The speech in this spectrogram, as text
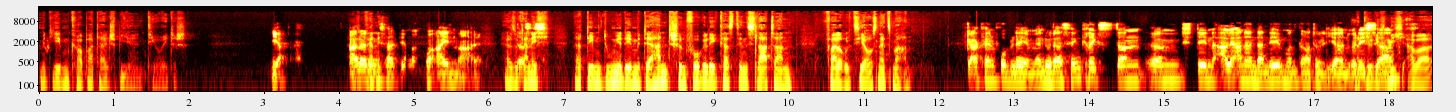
mit jedem Körperteil spielen, theoretisch. Ja. Also Allerdings also halt immer nur einmal. Also das kann ich, nachdem du mir den mit der Hand schon vorgelegt hast, den Slatan Fallrückzieher aus Netz machen. Gar kein Problem. Wenn du das hinkriegst, dann ähm, stehen alle anderen daneben und gratulieren, würde ich sagen. nicht, aber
